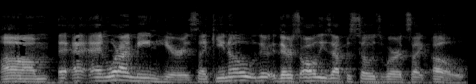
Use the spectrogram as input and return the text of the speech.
Um, and, what I mean here is like, you know, there, there's all these episodes where it's like, oh,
